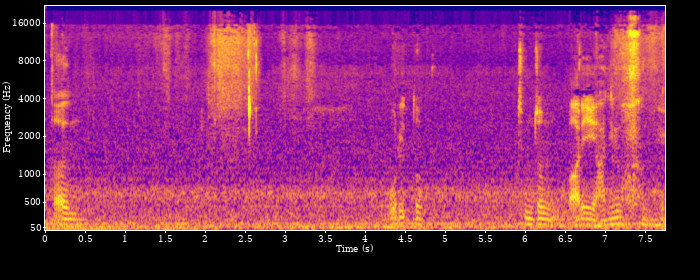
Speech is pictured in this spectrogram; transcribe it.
일단 우리 또 점점 말이 아닌 것 같네요.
